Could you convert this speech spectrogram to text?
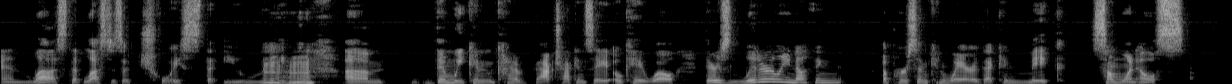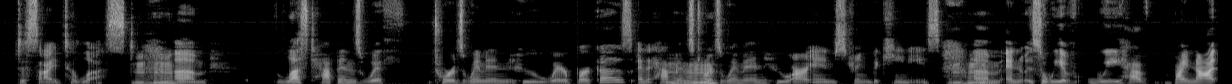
and lust that lust is a choice that you make Mhm. um, then we can kind of backtrack and say, okay, well, there's literally nothing a person can wear that can make someone else decide to lust. Mhm. Um, lust happens with towards women who wear burqas, and it happens Mhm. towards women who are in string bikinis. Mhm. Um, and so we have we have by not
